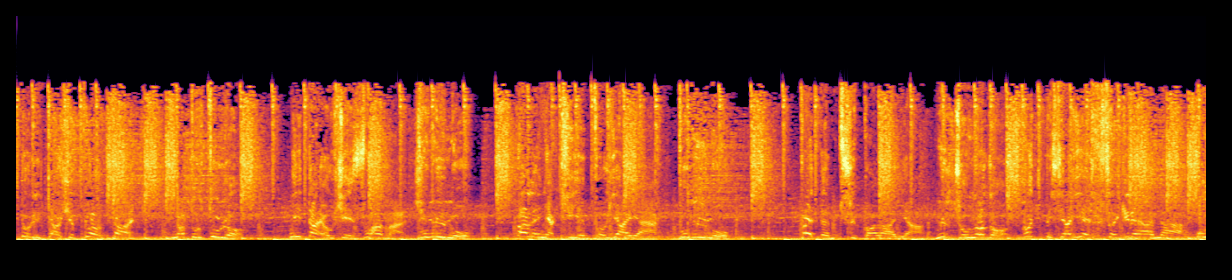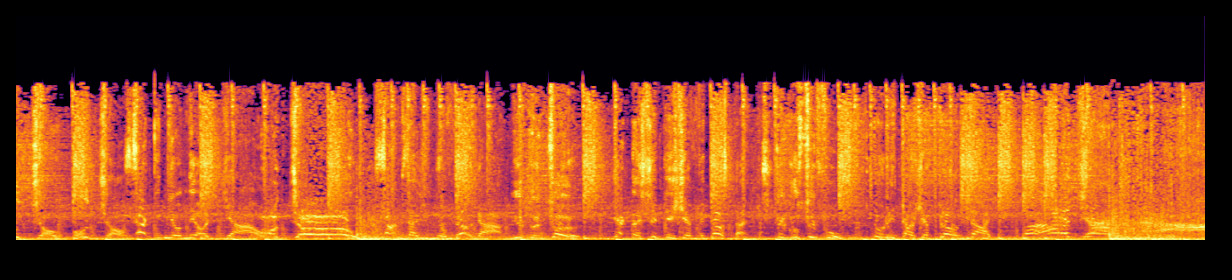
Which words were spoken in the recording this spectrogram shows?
Który dał się plątać. Na tortura. Nie dają się złamać. Pomimo, Palenia kijem po jajach. Pomimo Petem przypalania. Milczą nadal Choć misja jest przegrana. Oddział, oddział, Zaginiony oddział. Oddział! Sam za linią wroga Jeden cel, Jak najszybciej się wydostać z tego syfu Który dał się plątać Oddział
